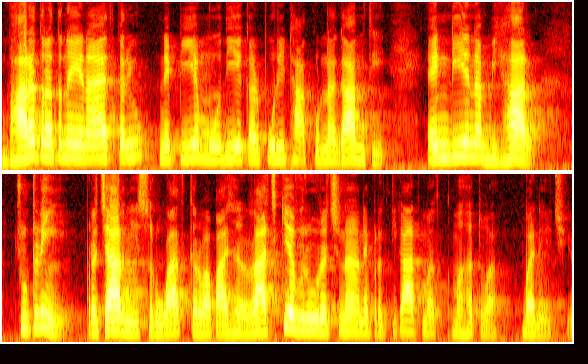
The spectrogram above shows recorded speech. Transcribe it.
ભારત રત્ન એનાયત કર્યું અને પીએમ મોદીએ કર્પૂરી ઠાકુરના ગામથી એનડીએના બિહાર ચૂંટણી પ્રચારની શરૂઆત કરવા પાછળ રાજકીય વ્યૂહરચના અને પ્રતિકાત્મક મહત્વ બને છે.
